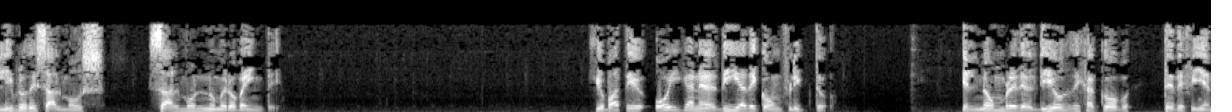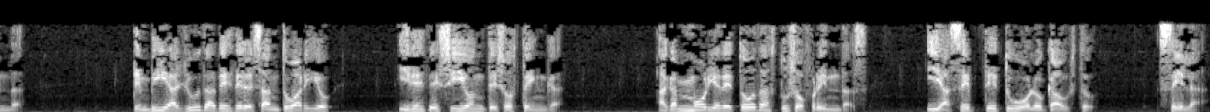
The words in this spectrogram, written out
Libro de Salmos, Salmo número 20. Jehová te oiga en el día de conflicto. El nombre del Dios de Jacob te defienda. Te envía ayuda desde el santuario y desde Sión te sostenga. Haga memoria de todas tus ofrendas y acepte tu holocausto. Sela.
